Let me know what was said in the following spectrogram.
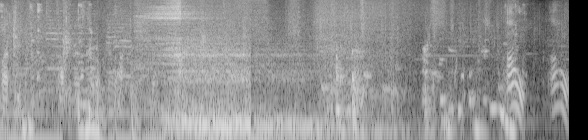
Mati. Au, au.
